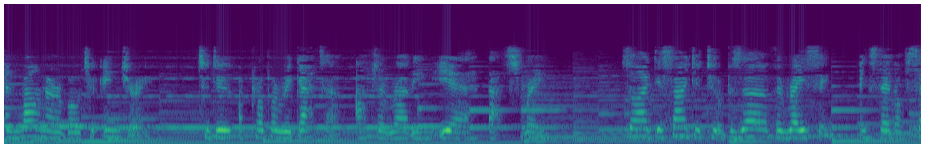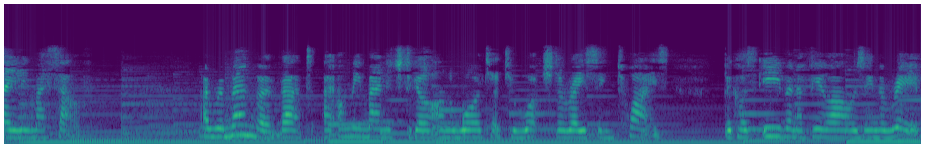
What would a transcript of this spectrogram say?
and vulnerable to injury to do a proper regatta after arriving Hyères that spring, so I decided to observe the racing instead of sailing myself. I remember that I only managed to go on the water to watch the racing twice because even a few hours in the rib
